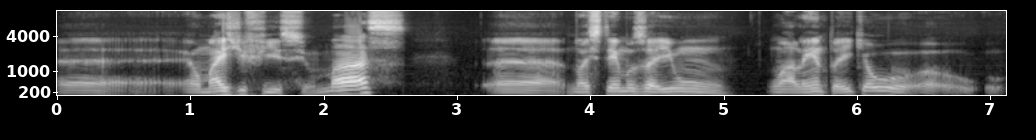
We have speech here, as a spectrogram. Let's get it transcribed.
é, é, o mais difícil, mas é, nós temos aí um, um alento aí que é o, o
